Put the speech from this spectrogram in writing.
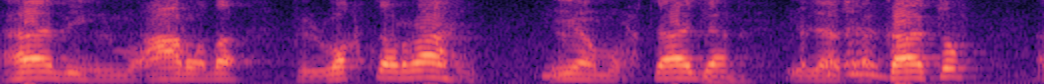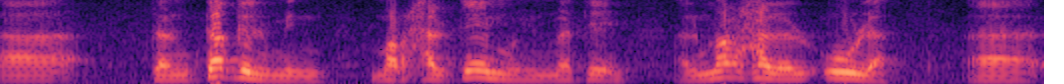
هذه المعارضة في الوقت الراهن. هي محتاجة إلى تكاتف آه، تنتقل من مرحلتين مهمتين. المرحلة الأولى آه،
